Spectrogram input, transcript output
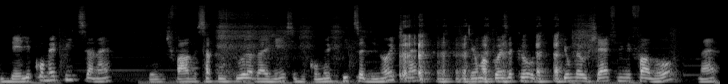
dele comer pizza, né? a gente fala dessa cultura da agência de comer pizza de noite, né? Tem uma coisa que, eu, que o meu chefe me falou, né?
